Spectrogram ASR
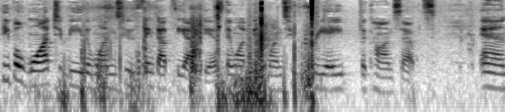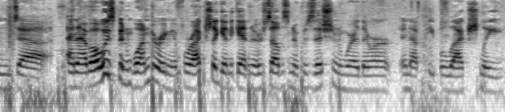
people want to be the ones who think up the ideas. They want to be the ones who create the concepts. And uh, and I've always been wondering if we're actually going to get ourselves in a position where there aren't enough people actually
